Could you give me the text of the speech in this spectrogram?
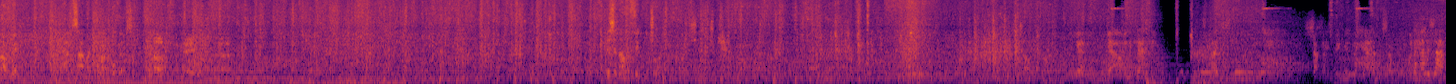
Nothing. Outside my car. Hold. Oh, okay. Uh, There's another thing we're trying to find. Yeah, yeah, I mean, exactly. This place is sucking his fingers, looking at him or something. What the hell is that?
